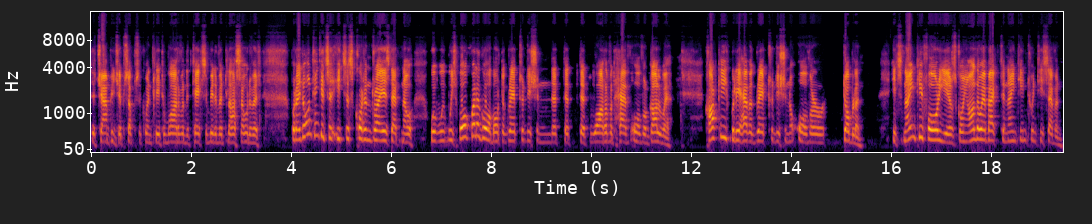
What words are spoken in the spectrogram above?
the championship subsequently to Waterford. It takes a bit of a loss out of it, but I don't think it's a, it's as cut and dry as that. Now we, we, we spoke well ago about the great tradition that that that Waterford have over Galway. Cork equally have a great tradition over Dublin. It's 94 years, going all the way back to 1927,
